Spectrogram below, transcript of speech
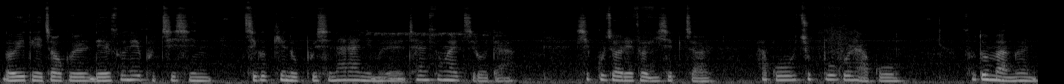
너희 대적을 내 손에 붙이신 지극히 높으신 하나님을 찬송할지로다. 19절에서 20절 하고 축복을 하고 소도망은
